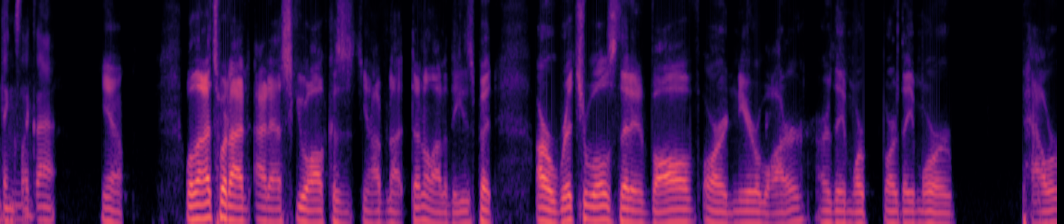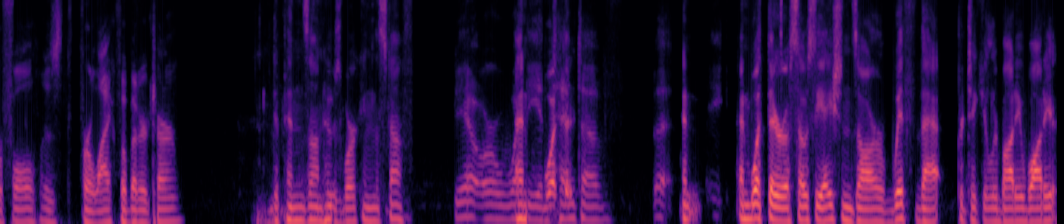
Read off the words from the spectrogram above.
things Mhm. like that. Yeah. Well, that's what I'd, I'd ask you all because you know I've not done a lot of these, but are rituals that involve or are near water are they more are they more powerful, is for lack of a better term. Depends on who's working the stuff Yeah, or what And the what the- intent of. uh, and what their associations are with that particular body of water,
